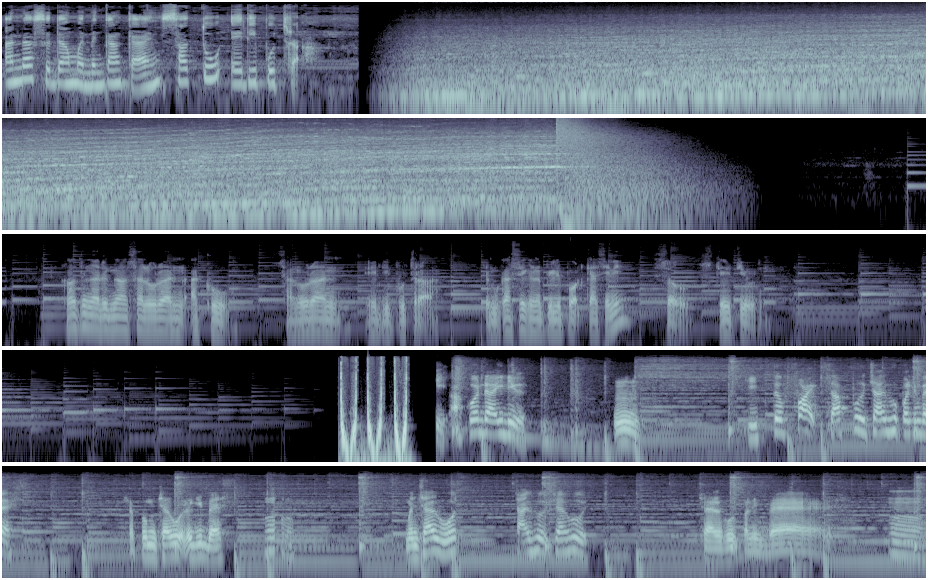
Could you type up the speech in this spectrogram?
Anda sedang mendengarkan satu Edi Putra. Kau tengah dengar saluran aku, saluran Edi Putra. Terima kasih kerana pilih podcast ini. So, stay tuned. Aku ada idea. Hmm, Kita fight siapa childhood paling best. siapa mencarut lagi best? Hmm. Mencarut, Childhood, childhood. childhood paling best. Hmm.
